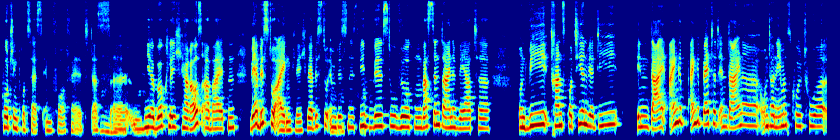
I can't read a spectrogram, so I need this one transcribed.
Coaching-Prozess im Vorfeld, dass mhm. äh, wir wirklich herausarbeiten, wer bist du eigentlich, wer bist du im mhm. Business, wie willst du wirken, was sind deine Werte und wie transportieren wir die in dein, einge, eingebettet in deine Unternehmenskultur,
